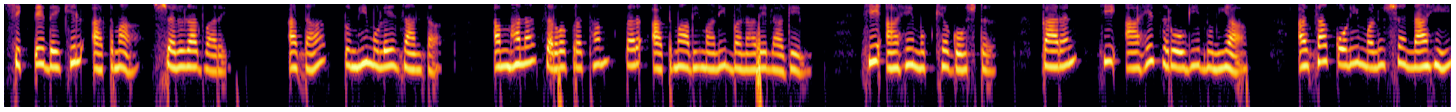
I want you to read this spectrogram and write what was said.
शिकते देखील आत्मा शरीराद्वारे. आता तुम्ही मुले जाणता. आम्हाला सर्वप्रथम तर आत्माभिमानी बनावे लागेल. ही आहे मुख्य गोष्ट. कारण ही आहेच रोगी दुनिया. असा कोणी मनुष्य नाही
